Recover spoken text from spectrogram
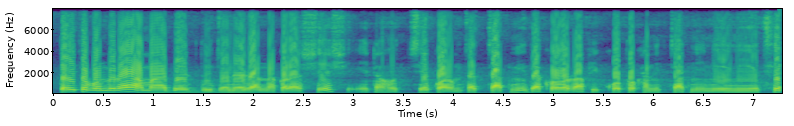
তো তো এই তো বন্ধুরা, আমাদের দুজনের রান্না করা শেষ। এটা হচ্ছে করমচার চাটনি। দেখো, রাফি কতখানি চাটনি নিয়ে নিয়েছে।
